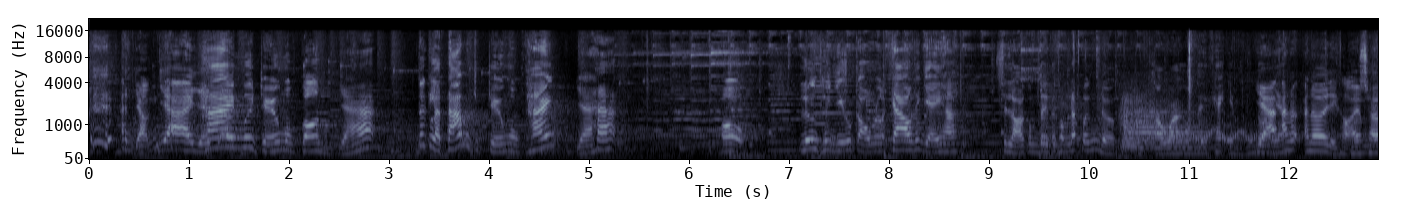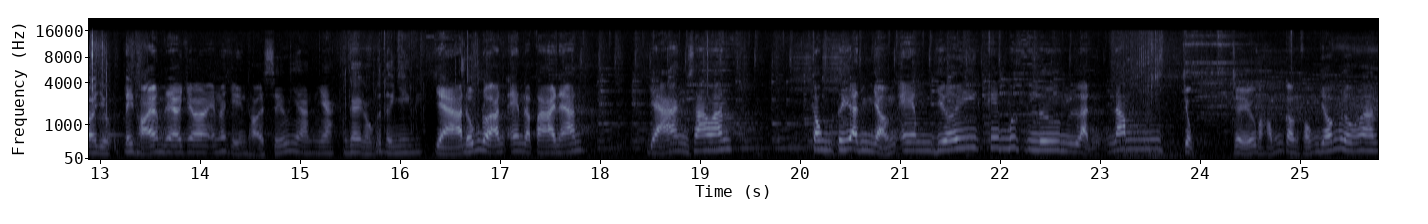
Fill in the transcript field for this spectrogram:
Anh giỡn dai vậy sao? 20 triệu một tuần. Dạ, tức là 80 triệu một tháng. Dạ. Ồ lương thử việc của cậu là cao thế vậy hả? Xin lỗi công ty tôi không đáp ứng được. Cậu qua công ty khác giùm Dạ tôi nha. anh, anh ơi điện thoại em sơ dù- Điện thoại em reo cho em nói chuyện điện thoại xíu nha anh nha. Ok cậu cứ tự nhiên đi. Dạ đúng rồi anh, em là Tài nè anh. Dạ làm sao anh? Công ty anh nhận em với cái mức lương là 50 triệu mà không cần phỏng vấn luôn á anh.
